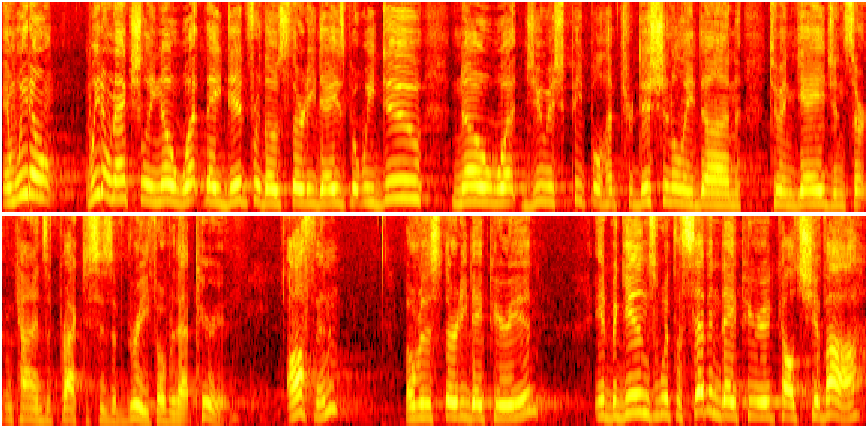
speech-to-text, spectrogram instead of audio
And we don't, we don't actually know what they did for those 30 days, but we do know what Jewish people have traditionally done to engage in certain kinds of practices of grief over that period. Often, over this 30 day period, it begins with a seven day period called Shiva,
